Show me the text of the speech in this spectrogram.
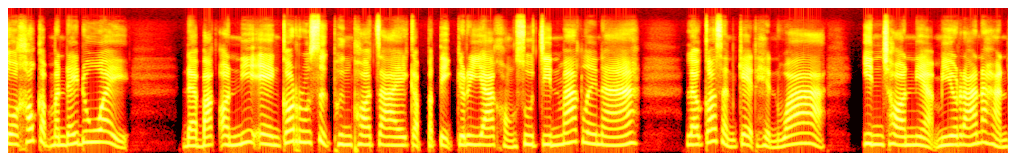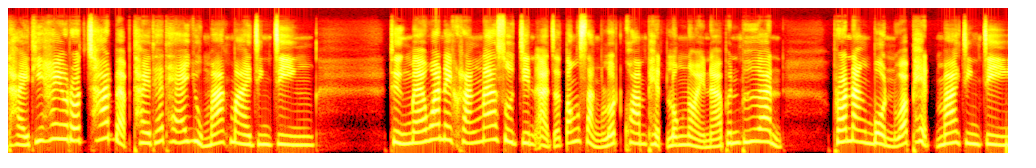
ตัวเข้ากับมันได้ด้วย แต่บักออนนี่เองก็รู้สึกพึงพอใจกับปฏิกิริยาของซูจินมากเลยนะ แล้วก็สังเกตเห็นว่า อินชอนเนี่ยมีร้านอาหารไทยที่ให้รสชาติแบบไทยแท้ๆอยู่มากมายจริง ๆ ถึงแม้ว่าในครั้งหน้าซูจินอาจจะต้องสั่งลดความเผ็ดลงหน่อยนะเพื่อนๆ เพราะนางบ่นว่าเผ็ดมากจริง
